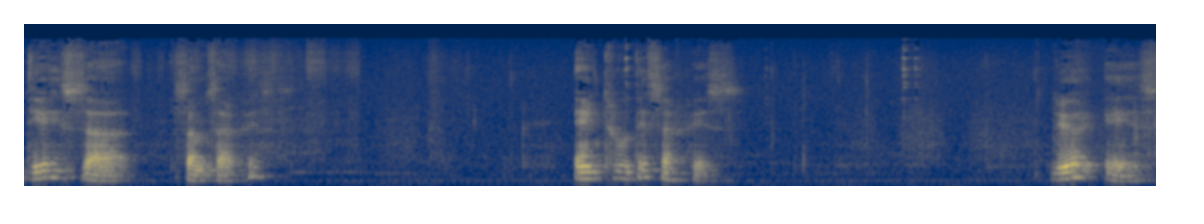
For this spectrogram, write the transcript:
there is uh, some surface and through this surface there is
